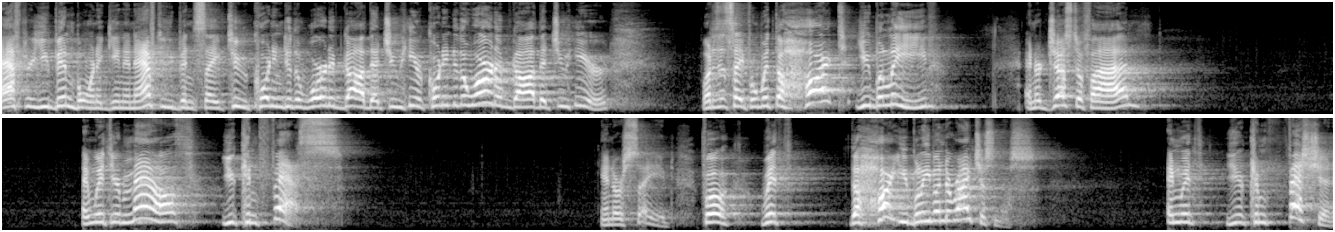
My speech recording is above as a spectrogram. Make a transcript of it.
after you've been born again and after you've been saved too, according to the word of God that you hear, according to the word of God that you hear. What does it say? For with the heart you believe and are justified, and with your mouth you confess and are saved. For with the heart you believe unto righteousness. And with your confession,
